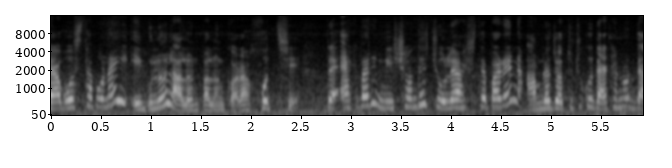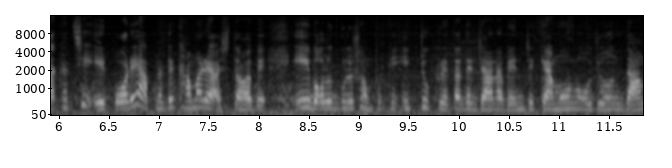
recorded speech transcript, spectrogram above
ব্যবস্থাপনায় এগুলো লালন পালন করা হচ্ছে। তো একবারে নিঃসন্দেহে চলে আসতে পারেন আমরা যতটুকু দেখানোর দেখাচ্ছি এরপরে আপনাদের খামারে আসতে হবে। এই বলদগুলো সম্পর্কে একটু ক্রেতাদের জানাবেন যে কেমন ওজন দাম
